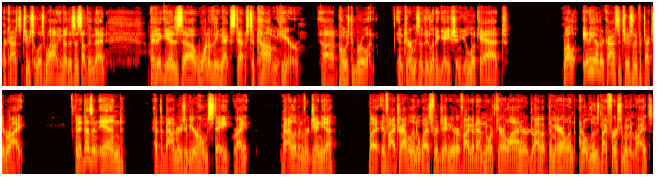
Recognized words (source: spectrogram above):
are constitutional as well. You know, this is something that I think is uh, one of the next steps to come here uh, post Bruen in terms of the litigation. You look at well, any other constitutionally protected right. And it doesn't end at the boundaries of your home state, right? I mean, I live in Virginia, but if I travel into West Virginia or if I go down to North Carolina or drive up to Maryland, I don't lose my First Amendment rights.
